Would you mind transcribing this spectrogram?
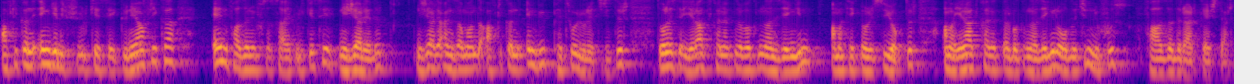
Afrika'nın en gelişmiş ülkesi Güney Afrika. En fazla nüfusa sahip ülkesi Nijerya'dır. Nijerya aynı zamanda Afrika'nın en büyük petrol üreticisidir. Dolayısıyla yeraltı kaynakları bakımından zengin ama teknolojisi yoktur. Ama yeraltı kaynakları bakımından zengin olduğu için nüfus fazladır arkadaşlar.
